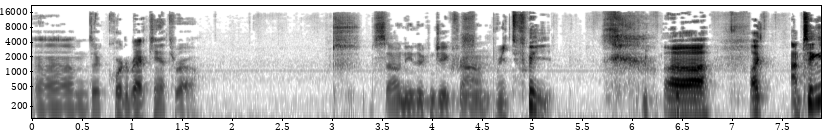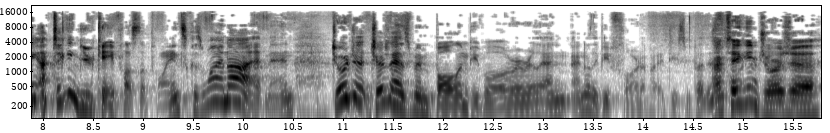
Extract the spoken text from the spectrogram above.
Um, their quarterback can't throw. So neither can Jake Fromm. Retweet. uh, like I'm taking I'm taking UK plus the points because why not, man? Georgia Georgia has been bowling people over. Really, I, I know they beat Florida by a decent, but I'm is taking Georgia.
